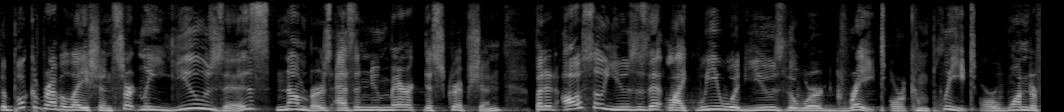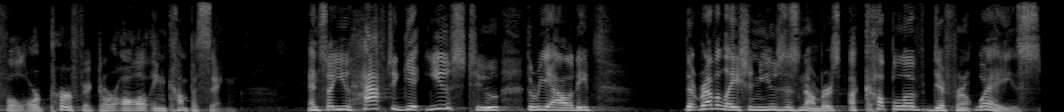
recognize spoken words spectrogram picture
The book of Revelation certainly uses numbers as a numeric description, but it also uses it like we would use the word great or complete or wonderful or perfect or all encompassing. And so you have to get used to the reality that Revelation uses numbers a couple of different ways.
